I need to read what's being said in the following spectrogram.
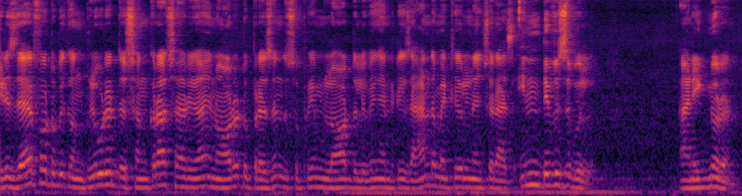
It is therefore to be concluded that Shankaracharya, in order to present the Supreme Lord, the living entities, and the material nature as indivisible and ignorant,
